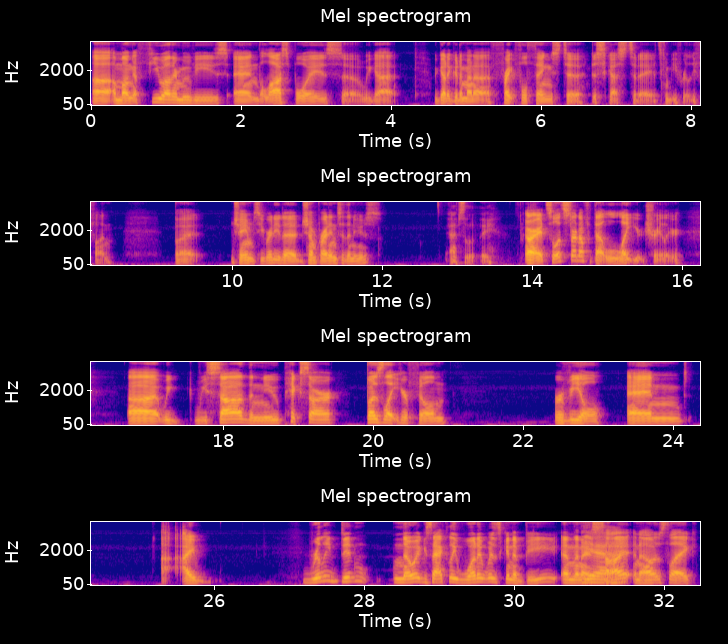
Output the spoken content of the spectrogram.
Uh, among a few other movies and The Lost Boys, so we got we got a good amount of frightful things to discuss today. It's gonna be really fun. But James, you ready to jump right into the news? Absolutely. All right, so let's start off with that Lightyear trailer. Uh, we we saw the new Pixar Buzz Lightyear film reveal, and I- really didn't know exactly what it was gonna be, and then I saw it, and I was like,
